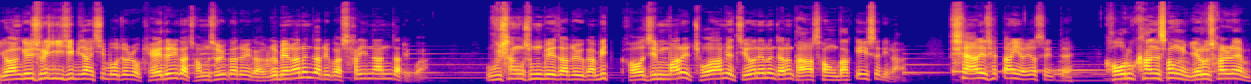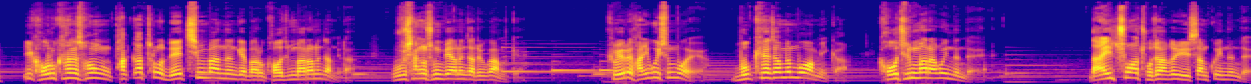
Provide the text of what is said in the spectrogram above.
요한계시록 22장 15절로 개들과 점술가들과 음행하는 자들과 살인하는 자들과 우상숭배의 자들과 및 거짓말을 좋아하며 지어내는 자는 다 성 밖에 있으리라 새하늘 새 땅이 열렸을 때 거룩한 성 예루살렘 이 거룩한 성 바깥으로 내침받는 게 바로 거짓말하는 자입니다 우상숭배하는 자들과 함께 교회를 다니고 있으면 뭐예요? 목회자면 뭐합니까? 거짓말하고 있는데 나일초와 조작을 일삼고 있는데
